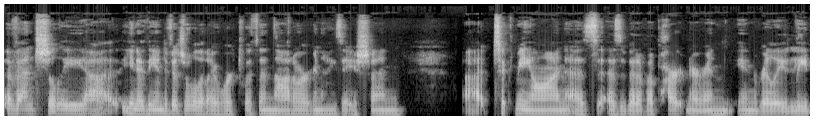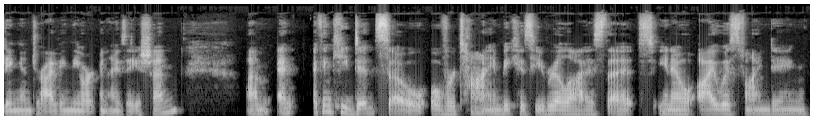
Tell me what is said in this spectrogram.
eventually, uh, you know, the individual that I worked with in that organization uh, took me on as as a bit of a partner in in really leading and driving the organization. Um, and I think he did so over time because he realized that you know I was finding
